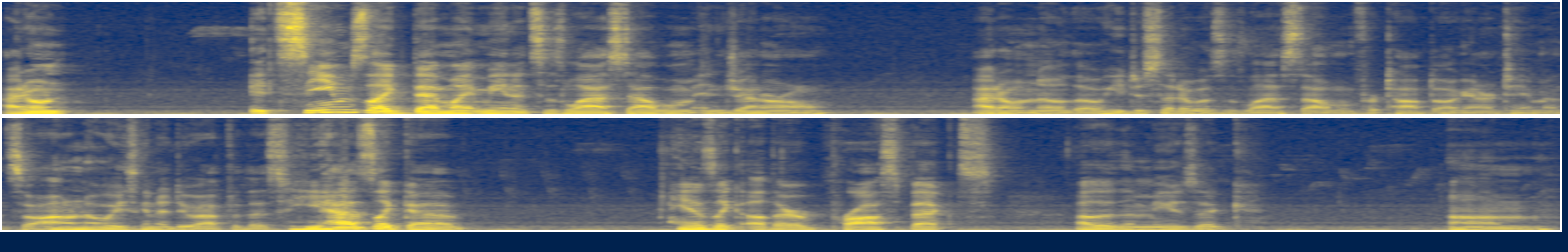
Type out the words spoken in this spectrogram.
I don't. It seems like that might mean it's his last album in general. I don't know though. He just said it was his last album for Top Dawg Entertainment. So I don't know what he's gonna do after this. He has like a. He has like other prospects other than music. Um,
